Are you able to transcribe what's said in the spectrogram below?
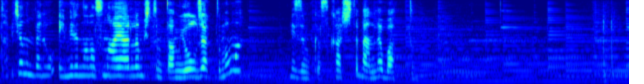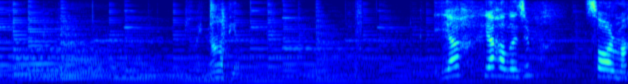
Tabii canım ben o Emir'in anasını ayarlamıştım. Tam yolacaktım ama bizim kız kaçtı ben de battım. Ay ne yapayım? Ya ya halacığım sorma.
